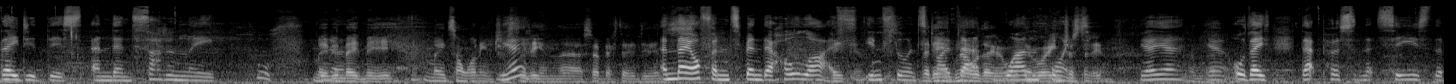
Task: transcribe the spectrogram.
they did this, and then suddenly, oof, maybe you know, made me made someone interested yeah. in uh, subject they didn't. And they often spend their whole life they, influenced they by that they, one point. In. Yeah, yeah, uh, yeah. Or they that person that sees the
